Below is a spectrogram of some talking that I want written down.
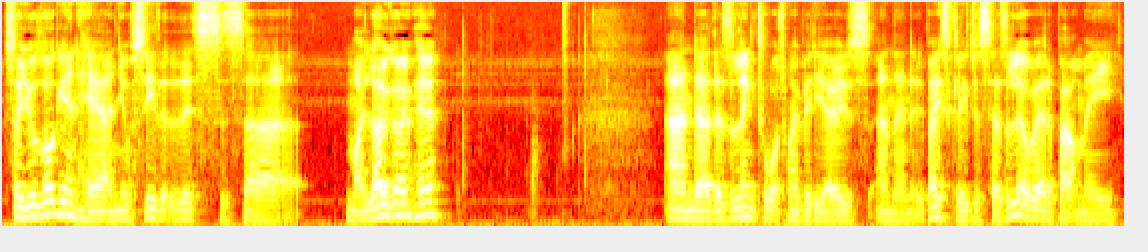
So you'll log in here and you'll see that this is uh, my logo here, and uh, there's a link to watch my videos, and then it basically just says a little bit about me.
